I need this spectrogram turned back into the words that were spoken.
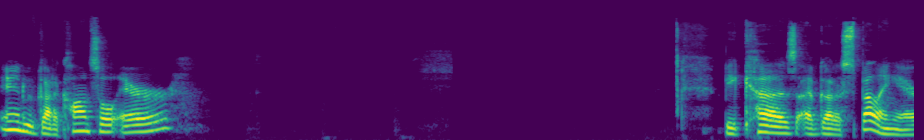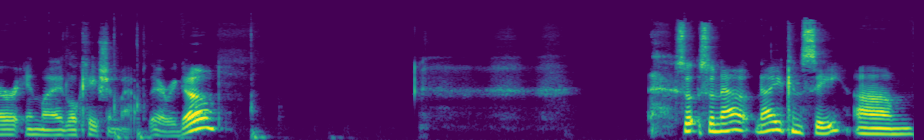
And we've got a console error. Because I've got a spelling error in my location map. There we go. So, so now, now you can see um,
